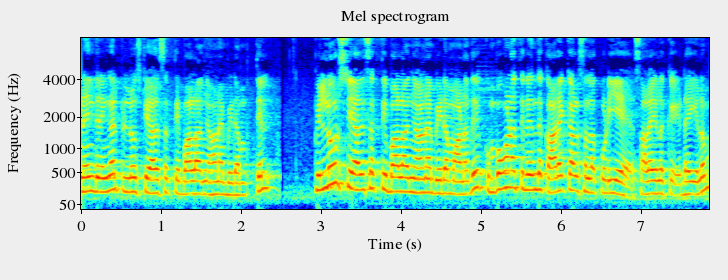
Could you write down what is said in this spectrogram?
இணைந்திருங்கள் பில்லோஸ்ரீ ஆசக்தி பாலா ஞானபீடத்தில். பில்லூர் ஸ்ரீ அதிசக்தி பாலா ஞான பீடமானது கும்பகோணத்திலிருந்து காரைக்கால் செல்லக்கூடிய சாலைகளுக்கு இடையிலும்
